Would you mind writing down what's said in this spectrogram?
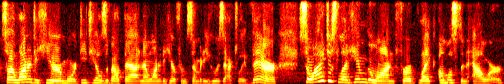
so I wanted to hear more details about that, and I wanted to hear from somebody who was actually there. So I just let him go on for like almost an hour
